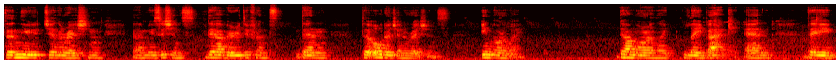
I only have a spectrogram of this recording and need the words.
the new generation uh, musicians, they are very different than the older generations in Norway. They are more like laid back and they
